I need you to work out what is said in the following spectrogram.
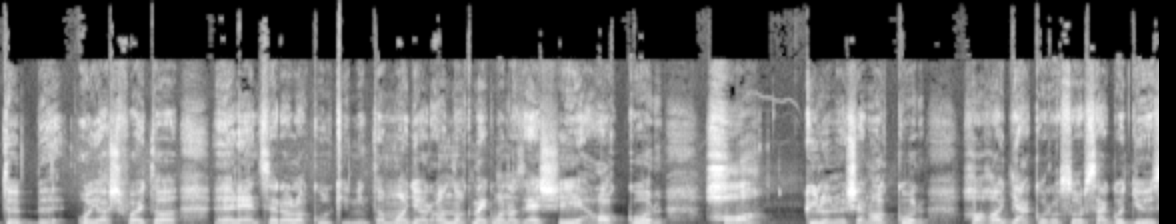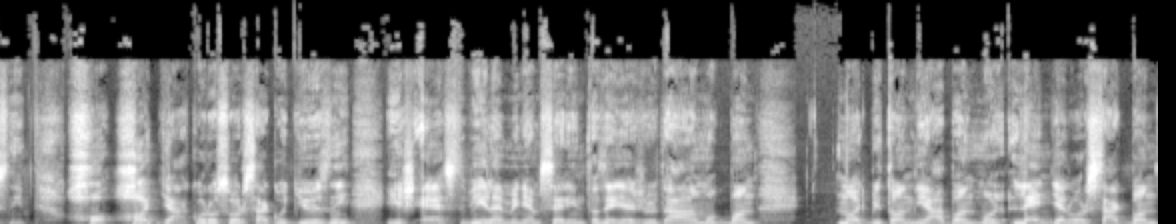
több olyasfajta rendszer alakul ki, mint a magyar, annak megvan az esélye akkor, ha különösen akkor, ha hagyják Oroszországot győzni. Ha hagyják Oroszországot győzni, és ezt véleményem szerint az Egyesült Államokban nagy-Britanniában, Lengyelországban,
